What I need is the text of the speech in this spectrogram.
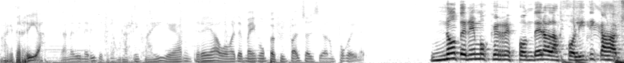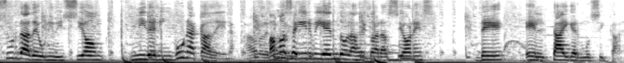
Para que te rías, ganes dinerito. Tienes una rifa ahí, que ya me enteré. ya, Voy a meterme ahí con un perfil falso a ver si gano un poco de dinero. No tenemos que responder a las políticas absurdas de Univision ni de ninguna cadena. Háblale, Vamos a seguir viendo las declaraciones de el Tiger musical.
